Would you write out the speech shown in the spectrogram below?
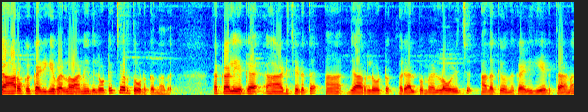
ജാറൊക്കെ കഴുകിയ വെള്ളമാണ് ഇതിലോട്ട് ചേർത്ത് കൊടുക്കുന്നത്. തക്കാളിയൊക്കെ അടിച്ചെടുത്ത് ആ ജാറിലോട്ട് ഒരല്പം വെള്ളം ഒഴിച്ച് അതൊക്കെ ഒന്ന് കഴുകിയെടുത്താണ്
